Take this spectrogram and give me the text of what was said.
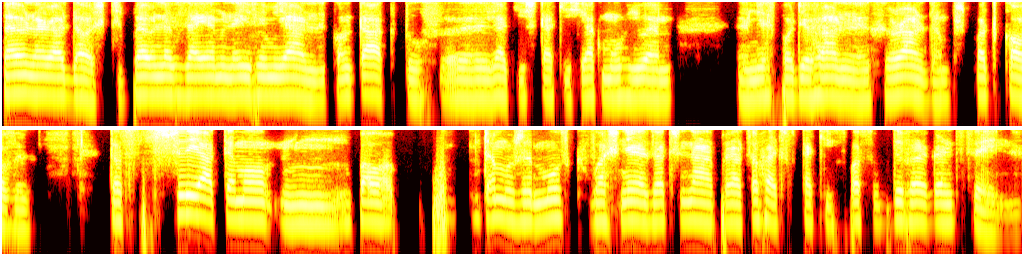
pełne radości, pełne wzajemnej wymiany, kontaktów, e, jakichś takich, jak mówiłem, niespodziewanych, random, przypadkowych, to sprzyja temu, mm, po, temu, że mózg właśnie zaczyna pracować w taki sposób dywergencyjny.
